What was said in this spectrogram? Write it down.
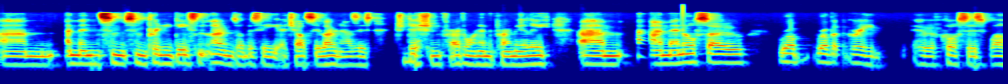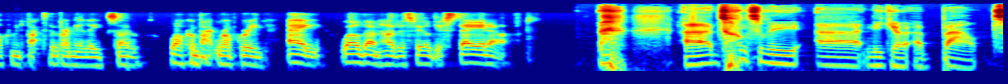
um, and then some some pretty decent loans. Obviously, a Chelsea loan as is tradition for everyone in the Premier League, um, and then also Rob Robert Green, who of course is welcomed back to the Premier League. So welcome back, Rob Green. A well done, Huddersfield. You're staying up. uh, talk to me, uh, Nico, about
